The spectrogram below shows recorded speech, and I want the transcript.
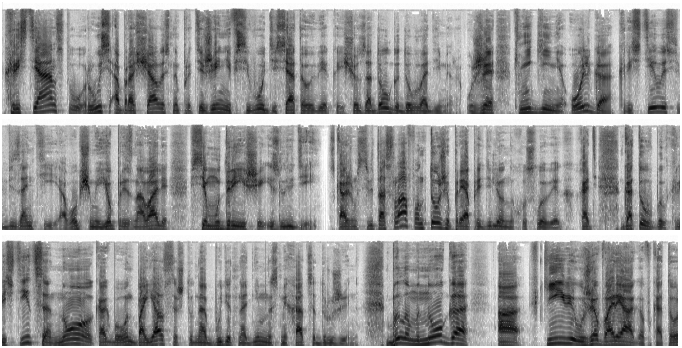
христианству Русь обращалась на протяжении всего X века, еще задолго до Владимира. Уже княгиня Ольга крестилась в Византии, а в общем ее признавали все мудрейшие из людей. Скажем, Святослав, он тоже при определенных условиях хоть готов был креститься, но как бы он боялся, что будет над ним насмехаться дружина. Было много а в Киеве уже варягов, которые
